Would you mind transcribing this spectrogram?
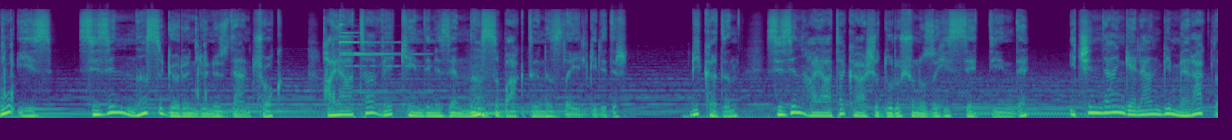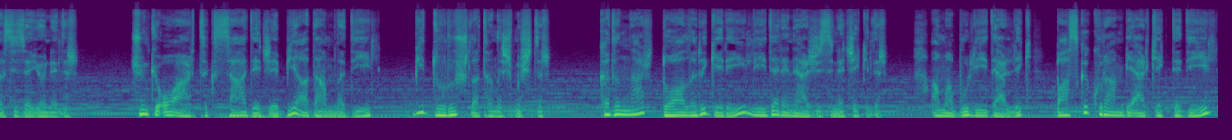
Bu iz sizin nasıl göründüğünüzden çok hayata ve kendinize nasıl baktığınızla ilgilidir. Bir kadın sizin hayata karşı duruşunuzu hissettiğinde içinden gelen bir merakla size yönelir. Çünkü o artık sadece bir adamla değil, bir duruşla tanışmıştır. Kadınlar doğaları gereği lider enerjisine çekilir. Ama bu liderlik baskı kuran bir erkekte değil,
